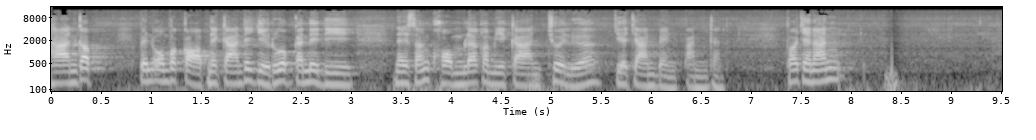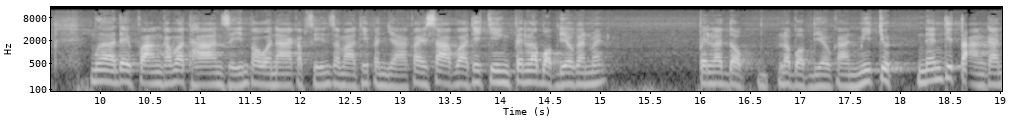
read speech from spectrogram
ทานก็เป็นองค์ประกอบในการที่จะร่วมกันได้ดี ในสังคมแล้วก็มีการช่วยเหลือเจือจานแบ่งปันกัน เพราะฉะนั้น เมื่อได้ฟังคำว่าทานศีลภาวนากับศีลสมาธิปัญญาก็ให้ทราบว่าที่จริงเป็นระบบเดียวกันไหมเป็นระบบระบบเดียวกัน มีจุดเน้นที่ต่างกัน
